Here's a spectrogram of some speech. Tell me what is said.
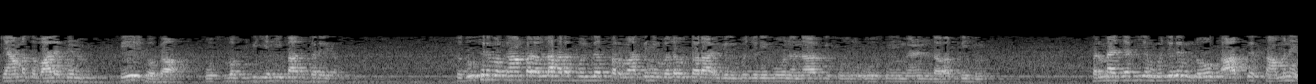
قیامت والے دن پیش ہوگا، اس وقت بھی یہی بات کرے گا۔ تو دوسرے مقام پر اللہ رب العزت فرماتے ہیں، ولو ترا مجرمون فرمایا، جب یہ مجرم لوگ آپ کے سامنے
